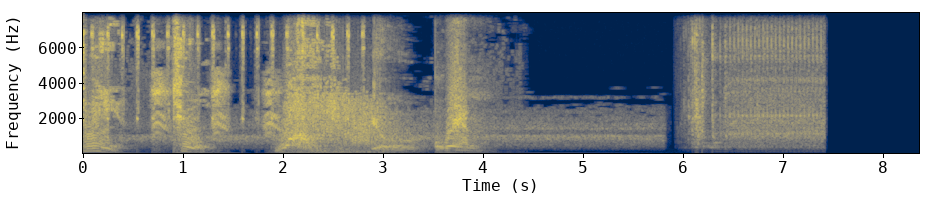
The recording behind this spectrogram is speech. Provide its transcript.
Three, two, one. You win.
